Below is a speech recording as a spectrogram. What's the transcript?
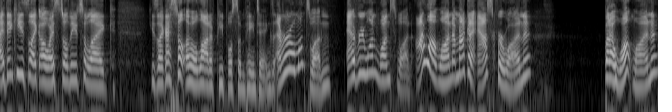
I think he's like, oh, I still need to like, he's like, I still owe a lot of people some paintings. Everyone wants one. Everyone wants one. I want one. I'm not going to ask for one, but I want one.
